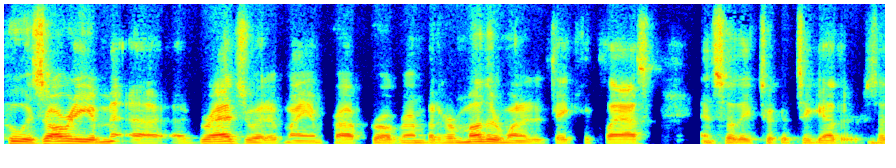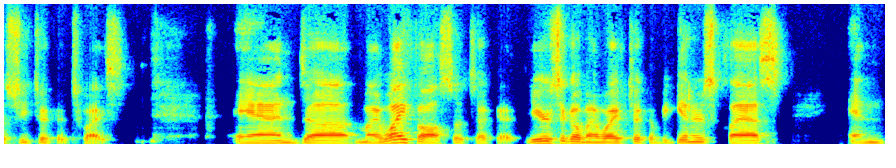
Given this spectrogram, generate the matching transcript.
who was already a, a graduate of my improv program, but her mother wanted to take the class. And so they took it together. So she took it twice. And uh, my wife also took it. Years ago, my wife took a beginner's class, and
